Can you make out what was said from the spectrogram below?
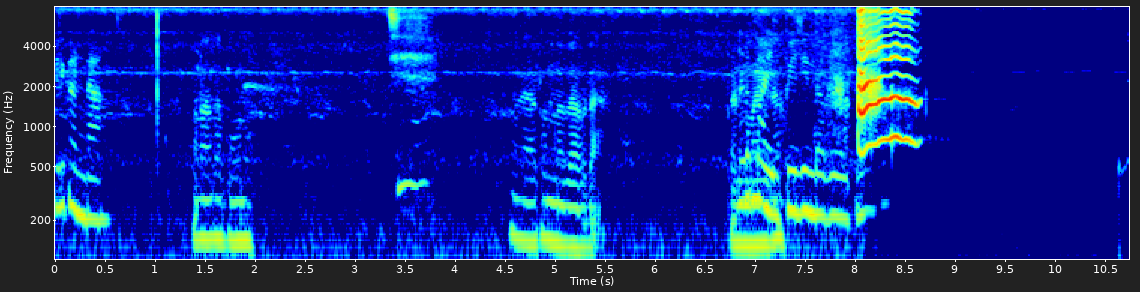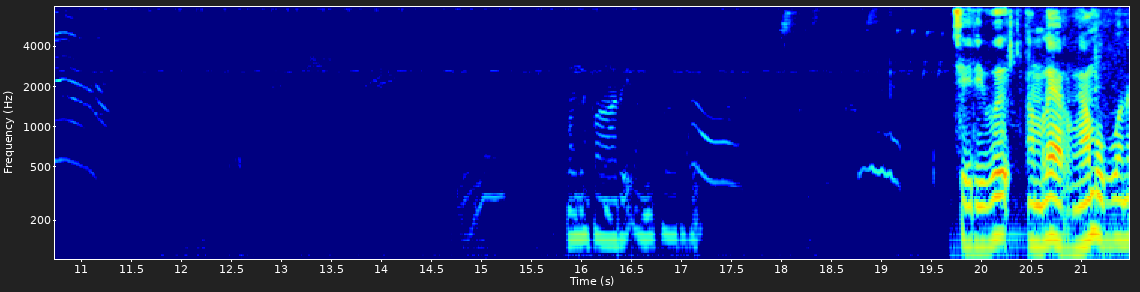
ഇത് കണ്ട? അതാ പോണു. വേറെ ഒന്നത് അവിടെ. പെൺമയില? പാറി ഒന്ന് പാറി. ചെരിവ് നമ്മൾ ഇറങ്ങാൻ പോവാണ്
